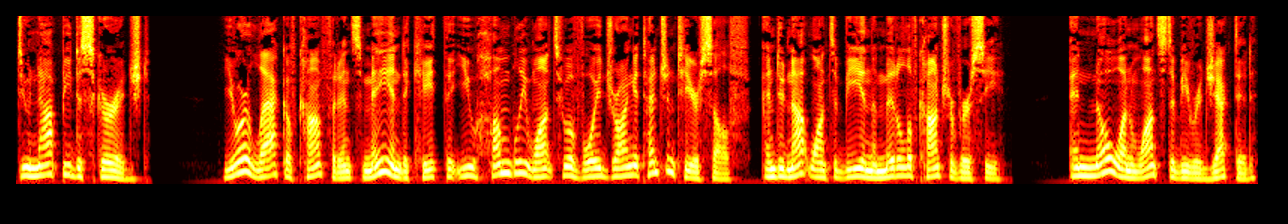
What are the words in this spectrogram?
do not be discouraged. Your lack of confidence may indicate that you humbly want to avoid drawing attention to yourself and do not want to be in the middle of controversy. And no one wants to be rejected,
